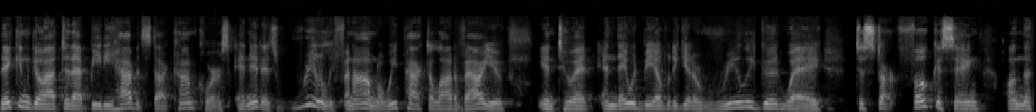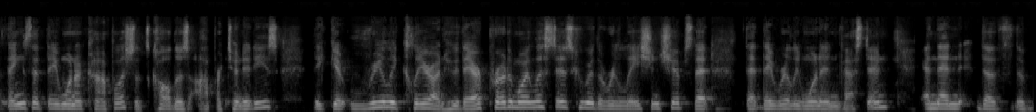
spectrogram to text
They can go out to that bdhabits.com course and it is really phenomenal. We packed a lot of value into it and they would be able to get a really good way to start focusing on the things that they want to accomplish. Let's call those opportunities. They get really clear on who their protomoi list is, who are the relationships that that they really want to invest in, and then the the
